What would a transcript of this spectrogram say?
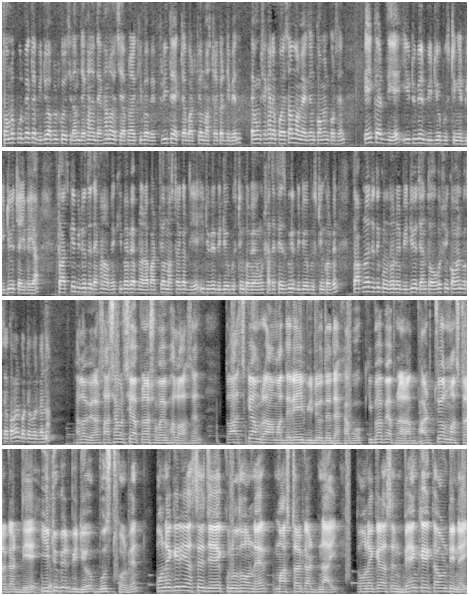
তো আমরা পূর্বে একটা ভিডিও আপলোড করেছিলাম যেখানে দেখানো হয়েছে আপনারা কীভাবে ফ্রিতে একটা ভার্চুয়াল মাস্টার কার্ড নেবেন এবং সেখানে ফয়সাল নামে একজন কমেন্ট করছেন, এই কার্ড দিয়ে ইউটিউবের ভিডিও বুস্টিং এর ভিডিও চাই ভাইয়া। তো আজকে ভিডিওতে দেখানো হবে কীভাবে আপনারা ভার্চুয়াল মাস্টার কার্ড দিয়ে ইউটিউবে ভিডিও বুস্টিং করবেন এবং সাথে ফেসবুকে ভিডিও বুস্টিং করবেন। তো আপনারা যদি কোনো ধরনের ভিডিও চান, তো অবশ্যই কমেন্ট বক্সে কমেন্ট করতে বলবেন না। হ্যালো ভিউয়ার্স আশা করছি আপনারা সবাই ভালো আছেন। তো আজকে আমরা আমাদের এই ভিডিওতে দেখাবো কীভাবে আপনারা ভার্চুয়াল মাস্টার কার্ড দিয়ে ইউটিউবের ভিডিও বুস্ট করবেন। অনেকেরই আছে যে কোনো ধরনের মাস্টার কার্ড নাই, তো অনেকের আছেন ব্যাংক অ্যাকাউন্টই নেই।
